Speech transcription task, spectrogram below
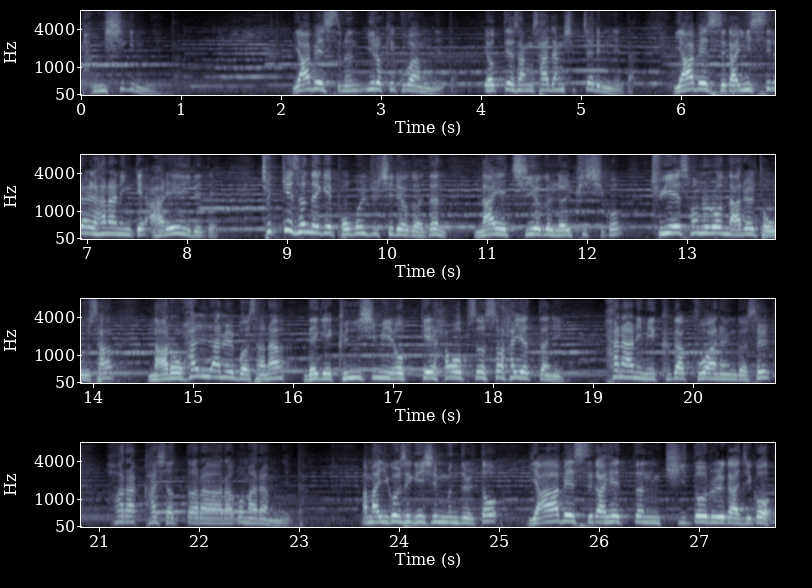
방식입니다. 야베스는 이렇게 구합니다. 역대상 4장 10절입니다. 야베스가 이스라엘 하나님께 아뢰어 이르되 주께서 내게 복을 주시려거든 나의 지역을 넓히시고 주의 손으로 나를 도우사 나로 환란을 벗어나 내게 근심이 없게 하옵소서 하였더니 하나님이 그가 구하는 것을 허락하셨더라라고 말합니다. 아마 이곳에 계신 분들도 야베스가 했던 기도를 가지고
